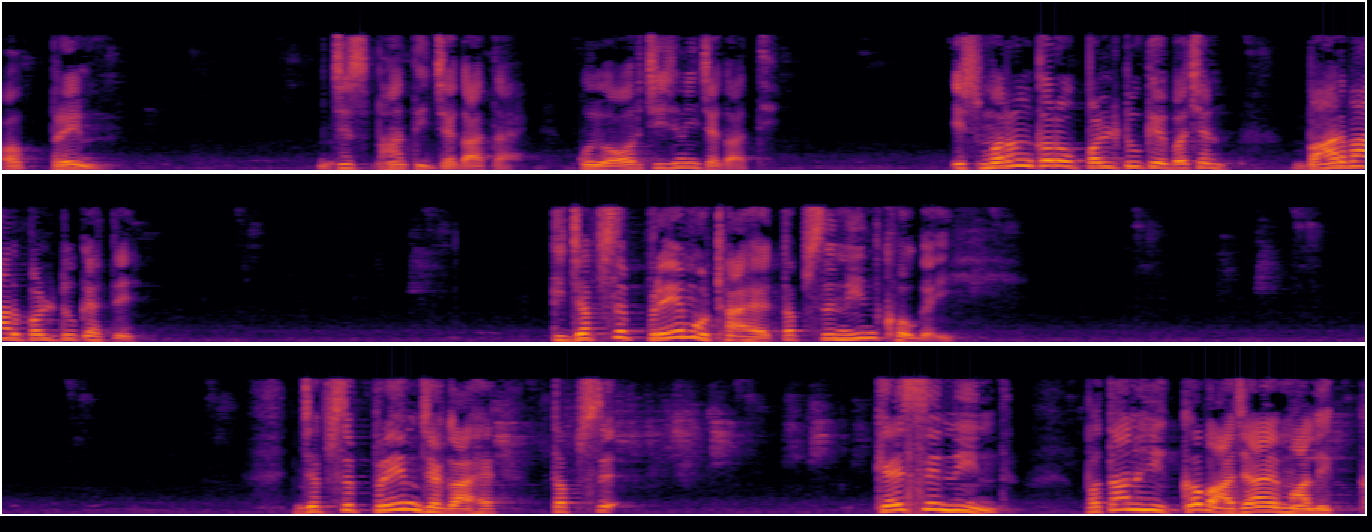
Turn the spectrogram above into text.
और प्रेम, जिस भांति जगाता है, कोई और चीज़ नहीं जगाती। स्मरण करो पलटू के वचन बार बार पलटू कहते हैं कि जब से प्रेम उठा है, तब से नींद खो गई। जब से प्रेम जगा है, तब से कैसे नींद? पता नहीं कब आ जाए मालिक।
